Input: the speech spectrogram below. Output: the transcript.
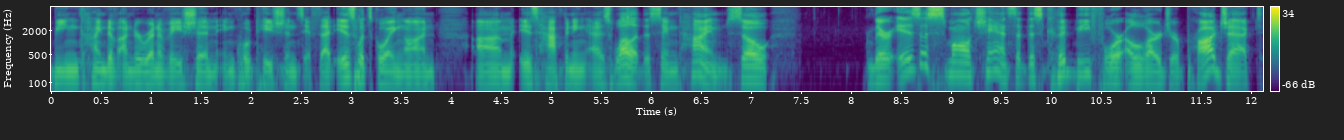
being kind of under renovation in quotations, if that is what's going on, um, is happening as well at the same time. So there is a small chance that this could be for a larger project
